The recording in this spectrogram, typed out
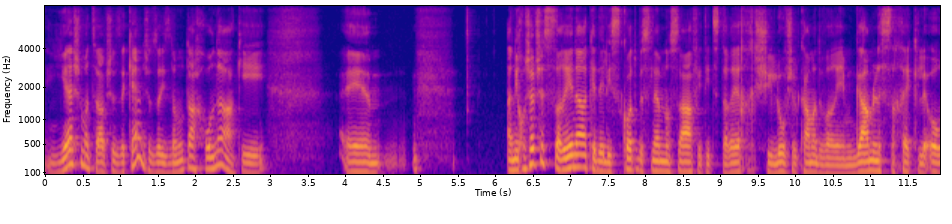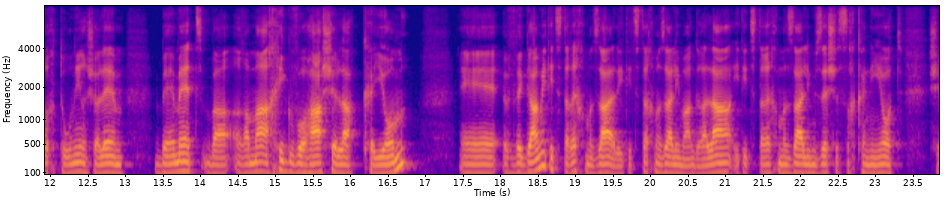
יש מצב שזה כן, שזו ההזדמנות האחרונה, כי... אני חושב שסרינה כדי לזכות בסלאם נוסף היא תצטרך שילוב של כמה דברים, גם לשחק לאורך טורניר שלם באמת ברמה הכי גבוהה שלה כיום, אה, וגם היא תצטרך מזל, היא תצטרך מזל עם ההגרלה, היא תצטרך מזל עם זה ששחקניות ש...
